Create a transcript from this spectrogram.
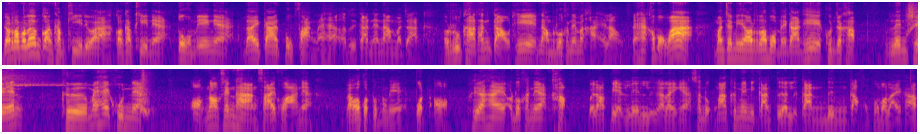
เดี๋ยวเรามาเริ่มก่อนขับขี่ดีกว่า ก่อนขับขี่เนี่ยตัวผมเองเนี่ยได้การปลูกฝังนะฮะหรือการแนะนำมาจากลูกค้าท่านเก่าที่นำรถคันนี้มาขายให้เรานะฮะเขาบอกว่ามันจะมีระบบในการที่คุณจะขับเลนเชนคือไม่ให้คุณเนี่ยออกนอกเส้นทางซ้ายขวาเนี่ยเราก็กดปุ่มตรงนี้ปลดออกเพื่อให้รถคันนี้ขับเวลาเปลี่ยนเลนหรืออะไรเงี้ยสนุกมากขึ้นไม่มีการเตือนหรือการดึงกลับของพวงมาลัยครับ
